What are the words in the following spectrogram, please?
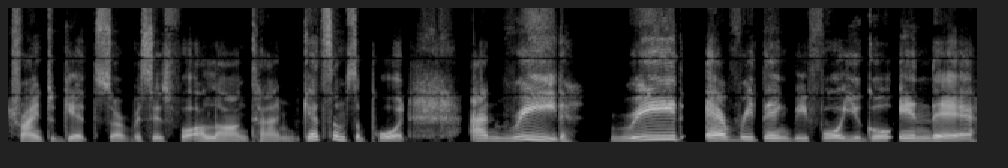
trying to get services for a long time. Get some support and read. Read everything before you go in there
